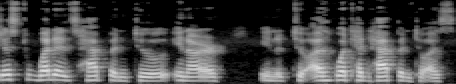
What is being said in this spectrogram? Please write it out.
just what has happened to in our you know, to us, what had happened to us.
